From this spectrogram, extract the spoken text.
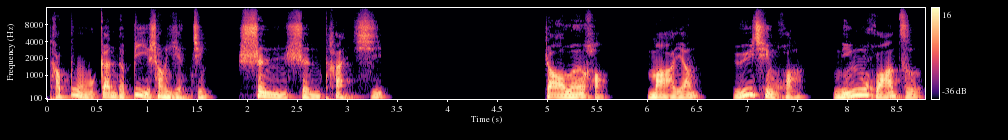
他不甘地闭上眼睛，深深叹息。赵文浩、马阳、于庆华、宁华泽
